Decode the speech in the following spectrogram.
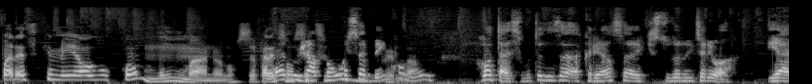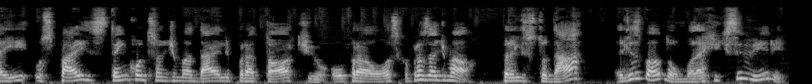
parece que é meio algo comum, mano. Não sei, parece É, um no Japão isso é bem comum. Acontece, muitas vezes a criança que estuda no interior. E aí os pais têm condição de mandar ele pra Tóquio ou pra Osaka, ou pra cidade maior, pra ele estudar. Eles mandam, o moleque que se vire.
